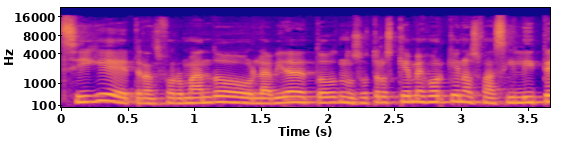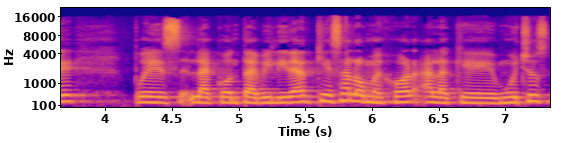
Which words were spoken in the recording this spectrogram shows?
sigue transformando la vida de todos nosotros. Qué mejor que nos facilite pues la contabilidad, que es a lo mejor a la que muchos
